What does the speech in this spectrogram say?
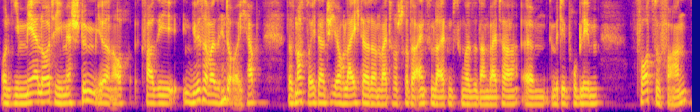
Und je mehr Leute, je mehr Stimmen ihr dann auch quasi in gewisser Weise hinter euch habt, das macht es euch natürlich auch leichter, dann weitere Schritte einzuleiten, beziehungsweise dann weiter ähm, mit den Problemen fortzufahren.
